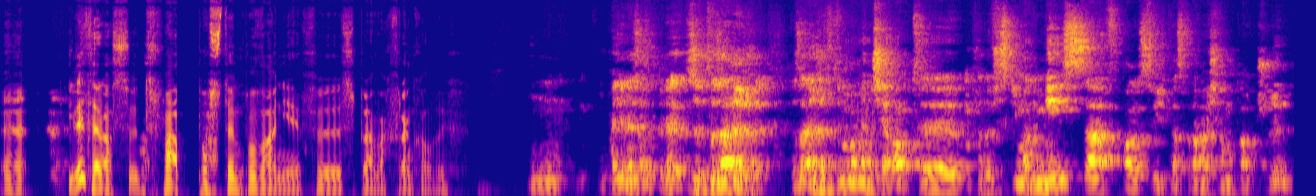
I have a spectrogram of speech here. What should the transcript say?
E, ile teraz trwa postępowanie w sprawach frankowych? Mm, to zależy. To zależy w tym momencie od, y, przede wszystkim od miejsca w Polsce, gdzie ta sprawa się toczy.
